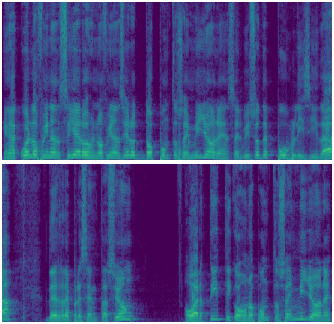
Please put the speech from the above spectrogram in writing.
En acuerdos financieros y no financieros, 2.6 millones. En servicios de publicidad, de representación, o artísticos 1.6 millones,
